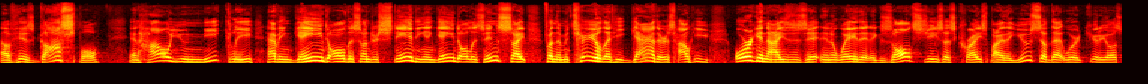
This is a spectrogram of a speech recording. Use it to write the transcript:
of his gospel and how uniquely, having gained all this understanding and gained all this insight from the material that he gathers, how he organizes it in a way that exalts Jesus Christ by the use of that word kurios,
